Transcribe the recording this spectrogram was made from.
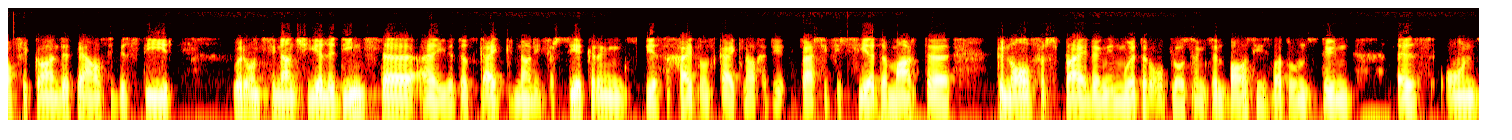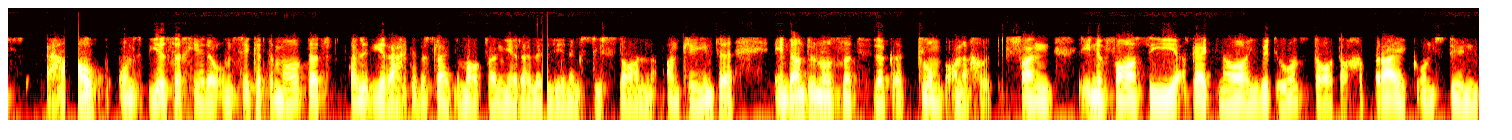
Afrika en dit behels die bestuur oor ons finansiële dienste. Uh, jy weet ons kyk na die versekeringsbesigheid, ons kyk na gediversifiseerde markte, kanaalverspreiding en motoroplossings en basies wat ons doen is ons help ons besighede om seker te maak dat hulle die regte besluite maak wanneer hulle lenings toestaan aan kliënte. En dan doen ons natuurlik 'n klomp ander goed. Van innovasie kyk na jy weet hoe ons data gebruik ons doen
